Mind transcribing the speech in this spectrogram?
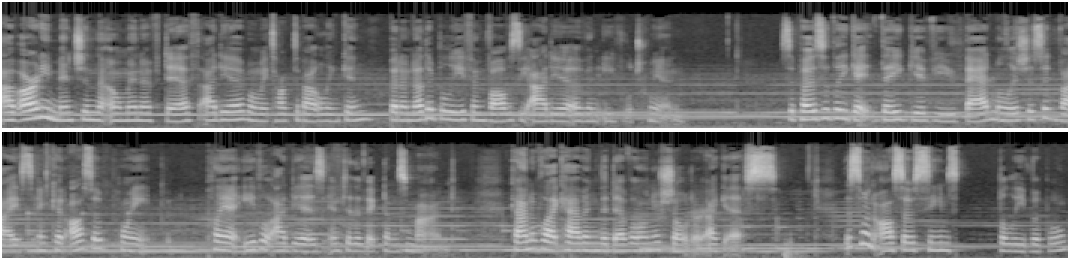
I've already mentioned the omen of death idea when we talked about Lincoln, but another belief involves the idea of an evil twin. Supposedly, they give you bad, malicious advice and could also point, plant evil ideas into the victim's mind. Kind of like having the devil on your shoulder, I guess. This one also seems believable.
